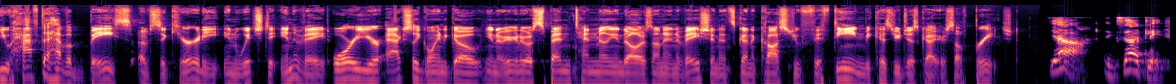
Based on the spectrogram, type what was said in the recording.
you have to have a base of security in which to innovate or you're actually going to go you know you're going to go spend 10 million dollars on innovation. It's going to cost you 15 because you just got yourself breached. Yeah exactly.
